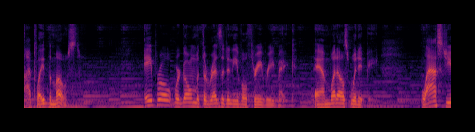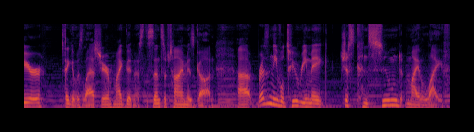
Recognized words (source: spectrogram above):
I played the most. April, we're going with the Resident Evil 3 remake. And what else would it be? Last year, I think it was last year, my goodness, the sense of time is gone. Uh, Resident Evil 2 remake just consumed my life.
